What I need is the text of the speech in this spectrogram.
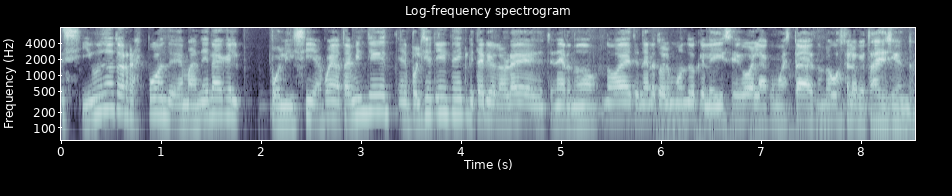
Si uno te responde de manera que el policía, bueno, también tiene, el policía tiene que tener criterio a la hora de detener, ¿no? no va a detener a todo el mundo que le dice, hola, ¿cómo estás? No me gusta lo que estás diciendo.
